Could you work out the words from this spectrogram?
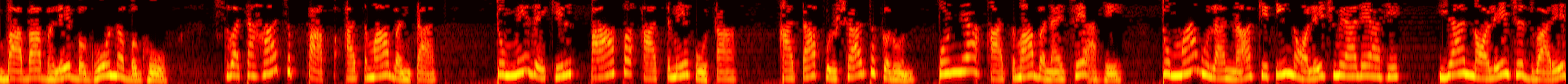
बाबा भले बघो न बघो. स्वतःच पाप आत्मा बनतात. तुम्ही देखील पाप आत्मे होता. आता पुरुषार्थ करून पुण्य आत्मा बनायचे आहे. तुम्हा मुलांना किती नॉलेज मिळाले आहे? या नॉलेजद्वारे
